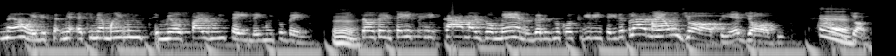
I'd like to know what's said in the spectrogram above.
Não, eles, é que minha mãe não, meus pais não entendem muito bem. É. Então eu tentei explicar mais ou menos, eles não conseguiram entender. Eu falei, ah, mas é um job, é job. É, ah, é job.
